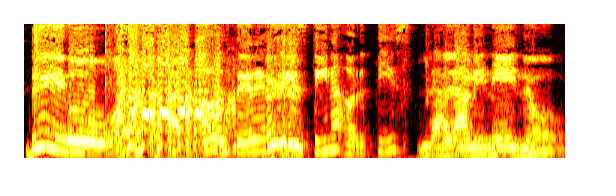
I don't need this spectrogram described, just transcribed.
¡Digo! Para todos ustedes, Cristina Ortiz, La Veneno.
